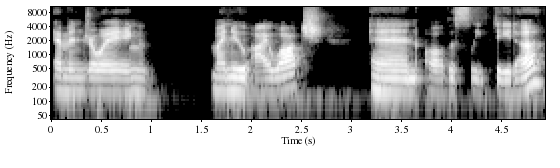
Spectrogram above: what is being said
am enjoying my new iWatch and all the sleep data.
